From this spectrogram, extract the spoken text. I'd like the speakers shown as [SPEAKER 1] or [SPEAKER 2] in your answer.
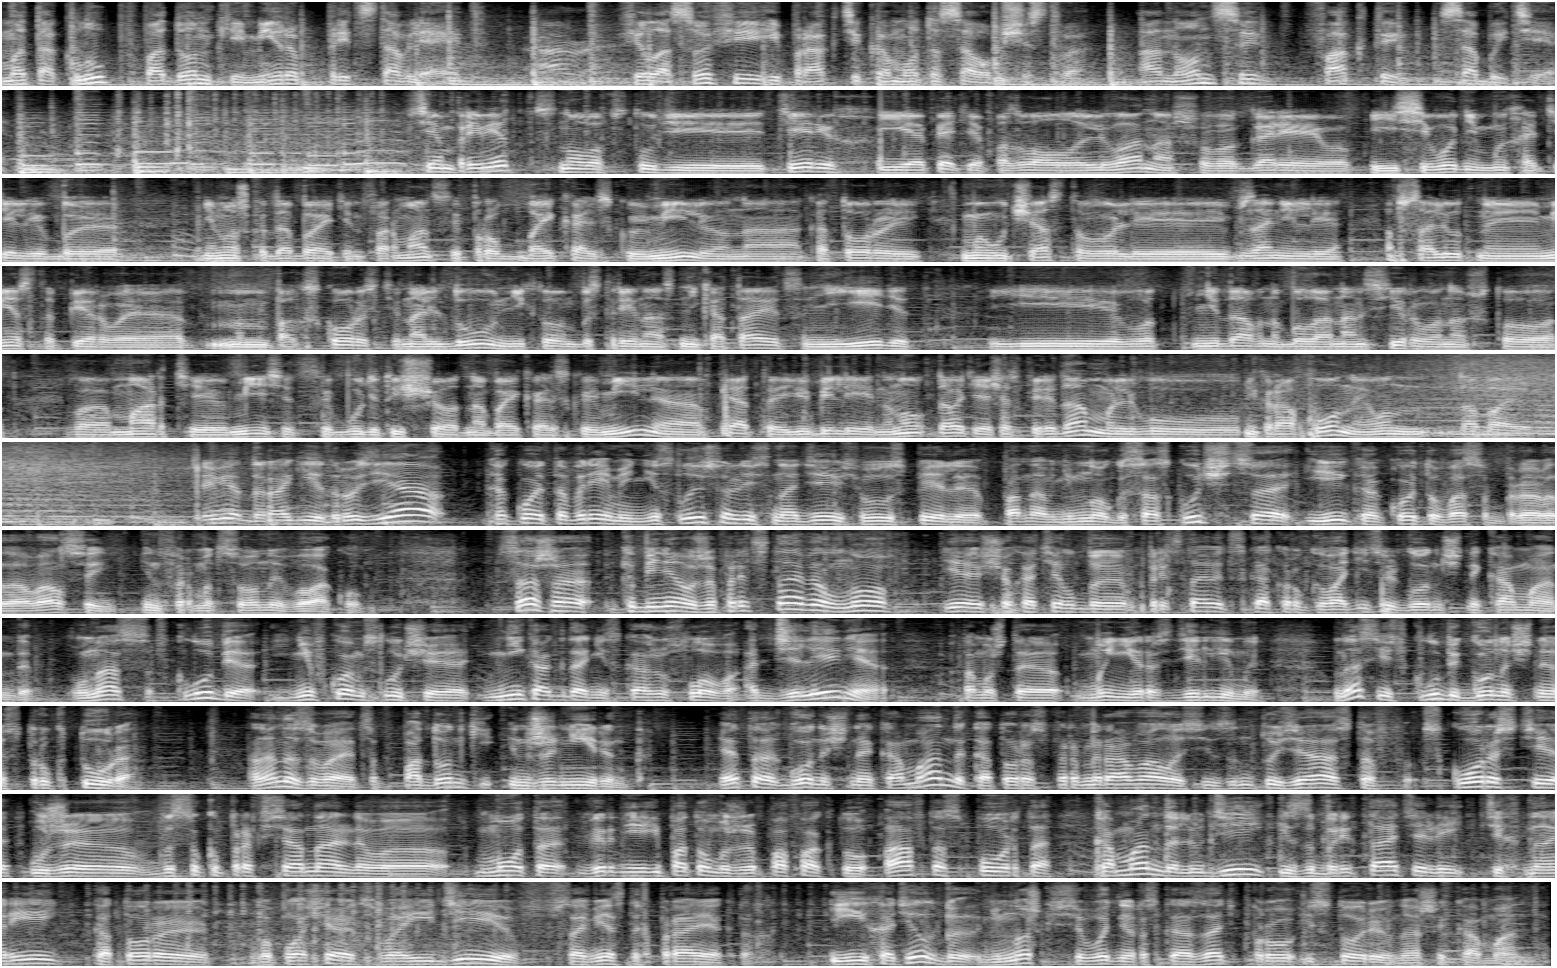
[SPEAKER 1] Мотоклуб «Подонки мира» представляет Философия и практика мотосообщества. Анонсы, факты, события.
[SPEAKER 2] Всем привет! Снова в студии Терех. И опять я позвал Льва нашего Горяева. И сегодня мы хотели бы немножко добавить информации про Байкальскую милю, на которой мы участвовали и заняли абсолютное место первое по скорости на льду. Никто быстрее нас не катается, не едет. И вот недавно было анонсировано, что в марте месяце будет еще одна Байкальская миля, пятая юбилейная. Ну, давайте я сейчас передам Льву микрофон, и он добавит.
[SPEAKER 3] Привет, дорогие друзья. Какое-то время не слышались. Надеюсь, вы успели по нам немного соскучиться, и какой-то у вас образовался информационный вакуум. Саша меня уже представил, но я еще хотел бы представиться как руководитель гоночной команды. У нас в клубе ни в коем случае никогда не скажу слово «отделение», потому что мы неразделимы. У нас есть в клубе гоночная структура. Она называется «Подонки инжиниринг». Это гоночная команда, которая сформировалась из энтузиастов скорости, уже высокопрофессионального мото, вернее, и потом уже по факту автоспорта. Команда людей, изобретателей, технарей, которые воплощают свои идеи в совместных проектах. И хотелось бы немножко сегодня рассказать про историю нашей команды.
